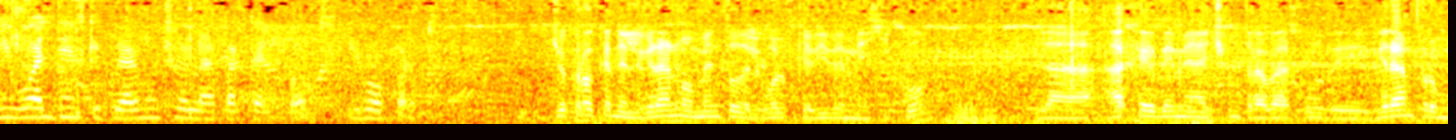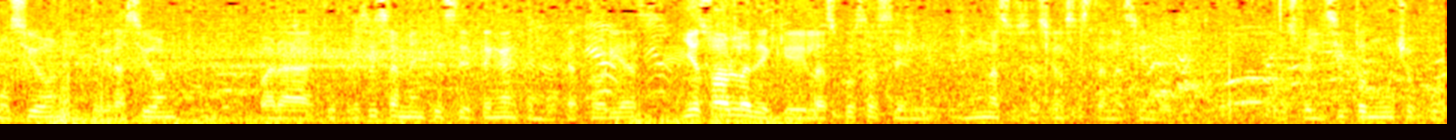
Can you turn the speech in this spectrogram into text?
Igual tienes que cuidar mucho la parte del pot y juego corto. Yo creo que en el gran momento del golf que vive México, la AGB me ha hecho un trabajo de gran promoción e integración para que precisamente se tengan convocatorias y eso habla de que las cosas en, en una asociación se están haciendo bien. Los felicito mucho por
